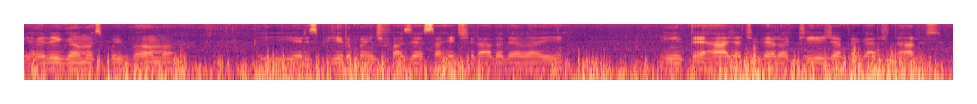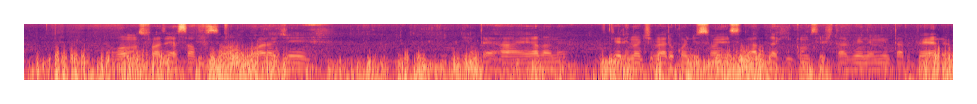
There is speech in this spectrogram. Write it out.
E aí ligamos pro Ibama e eles pediram pra gente fazer essa retirada dela aí e enterrar. Já tiveram aqui, já pegaram os dados. Então vamos fazer essa função agora de, de enterrar ela, né? Que eles não tiveram condições. Esse lado daqui, como você está vendo, é muita pedra.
